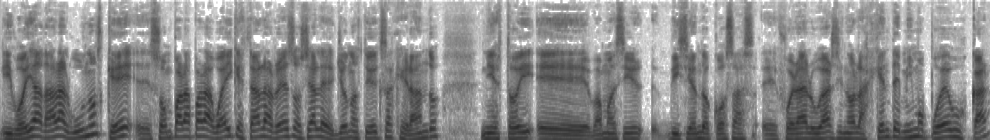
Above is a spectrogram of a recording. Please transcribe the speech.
Y voy a dar algunos que eh, son para Paraguay, que están en las redes sociales. Yo no estoy exagerando, ni estoy, eh, vamos a decir, diciendo cosas eh, fuera de lugar, sino la gente mismo puede buscar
